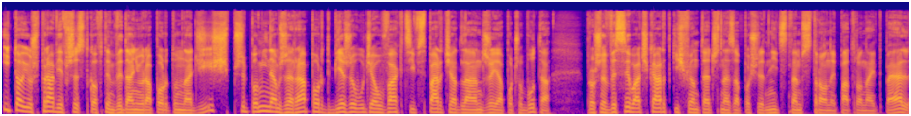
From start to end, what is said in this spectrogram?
I to już prawie wszystko w tym wydaniu raportu na dziś. Przypominam, że raport bierze udział w akcji wsparcia dla Andrzeja Poczobuta. Proszę wysyłać kartki świąteczne za pośrednictwem strony patronite.pl.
